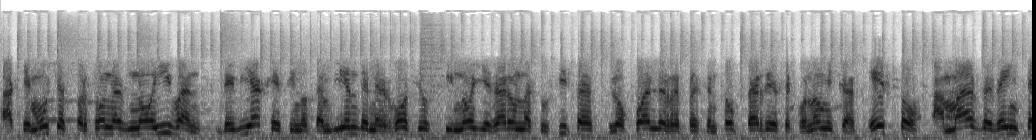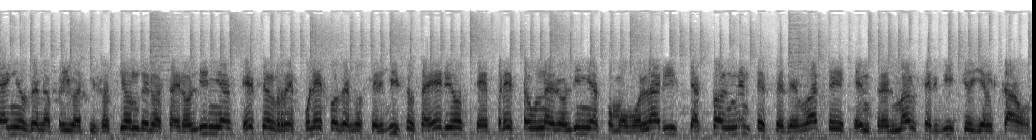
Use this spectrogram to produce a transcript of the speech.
a que muchas personas no iban de viaje sino también de negocios y no llegaron a sus citas, lo cual les representó pérdidas económicas. Esto, a más de 20 años de la privatización de las aerolíneas, es el reflejo de los servicios aéreos que presta una aerolínea como Volaris, que actualmente se debate entre el mal servicio y el caos.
